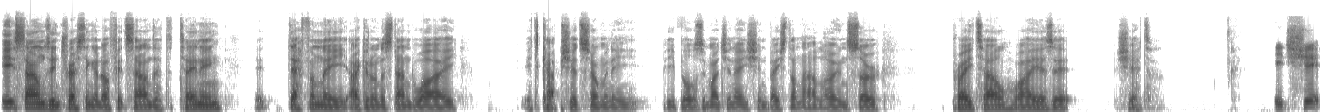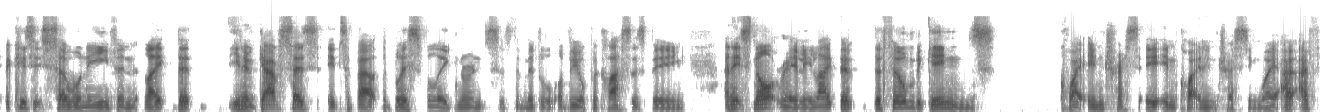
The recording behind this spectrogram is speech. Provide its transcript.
it, sounds interesting enough. It sounds entertaining. It definitely, I can understand why it's captured so many people's imagination based on that alone. So, pray tell, why is it shit? It's shit because it's so uneven. Like that, you know, Gav says it's about the blissful ignorance of the middle of the upper classes being, and it's not really. Like the the film begins quite interest in quite an interesting way. I, I've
